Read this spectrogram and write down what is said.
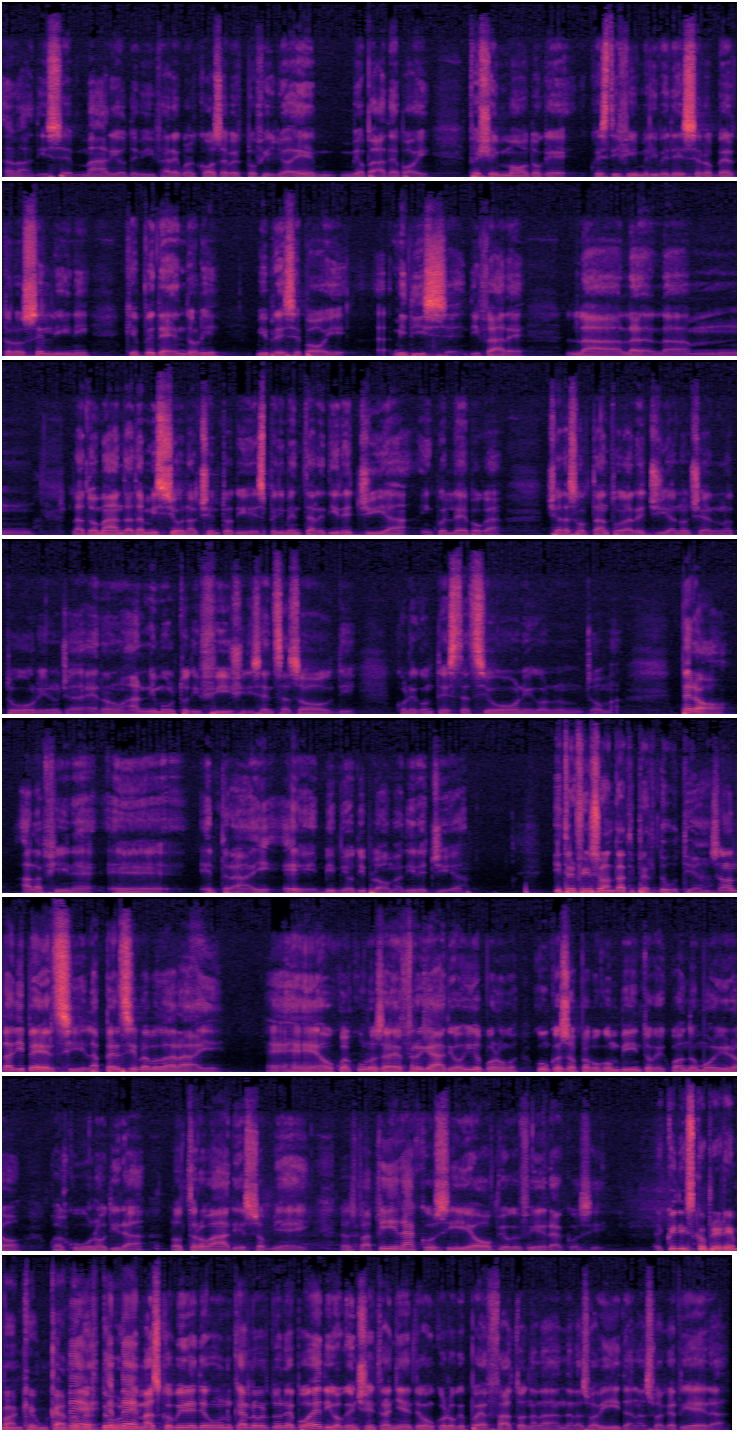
Allora disse, Mario, devi fare qualcosa per tuo figlio. E mio padre poi fece in modo che questi film li vedesse Roberto Rossellini, che vedendoli mi prese poi, mi disse di fare la, la, la, mm, la domanda d'ammissione al centro di sperimentale di regia, in quell'epoca c'era soltanto la regia, non c'erano attori, non erano anni molto difficili, senza soldi, con le contestazioni, con, insomma. Però alla fine eh, entrai e ebbi il mio diploma di regia. I tre film sono andati perduti? Eh? Sono andati persi, l'ha persi proprio la RAI. Eh, eh o qualcuno si è fregato, io comunque sono proprio convinto che quando morirò qualcuno dirà l'ho trovati e sono miei finirà così, è ovvio che finirà così. E quindi scopriremo anche un Carlo beh, Verdone. beh, ma scoprirete un Carlo Verdone poetico che non c'entra niente con quello che poi ha fatto nella, nella sua vita, nella sua carriera,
